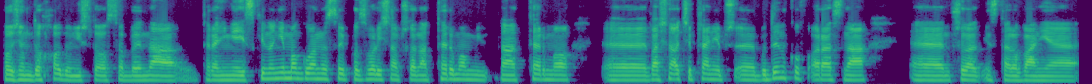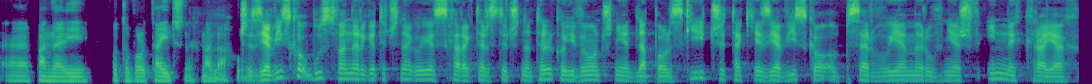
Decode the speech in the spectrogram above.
poziom dochodu niż te osoby na terenie miejskim, no nie mogły one sobie pozwolić na przykład na termo, na termo E, właśnie ocieplenie e, budynków oraz na e, na przykład instalowanie paneli fotowoltaicznych na dachu. Czy zjawisko ubóstwa energetycznego jest charakterystyczne tylko i wyłącznie dla Polski, czy takie zjawisko obserwujemy również w innych krajach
